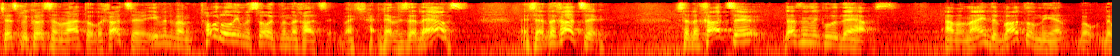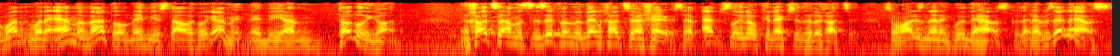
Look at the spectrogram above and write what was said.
Just because I'm matal the chatzir, even if I'm totally masulik from the chatzir, but I never said the house. I said the chatzir. So the chatzir doesn't include the house. I'm a mind of batal miyah, but the one when I am a vatal, maybe a stalik legamri, maybe I'm totally gone. The chatzah, I'm as if I'm a ben chatzir acheres. I have absolutely no connection to the chatzir. So why doesn't that include the house? Because I never said the house.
